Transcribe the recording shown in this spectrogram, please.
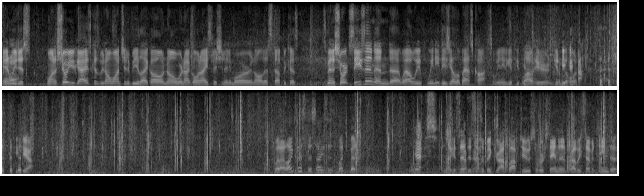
And we just want to show you guys because we don't want you to be like, oh no, we're not going ice fishing anymore and all this stuff because been a short season and uh, well, we we need these yellow bass caught, so we need to get people out here and get them going. yeah. But I like this. This ice is much better. Yes. And like I said, this is a big drop off too, so we're standing in probably 17 to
